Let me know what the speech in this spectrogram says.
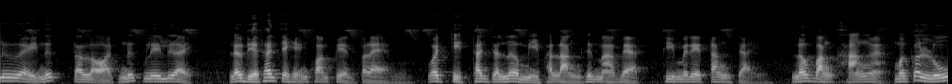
เรื่อยๆ นึกตลอดนึกเรื่อยๆ แล้วเดี๋ยวท่านจะเห็นความเปลี่ยนแปลง ว่าจิตท่านจะเริ่มมีพลังขึ้นมาแบบที่ไม่ได้ตั้งใจ แล้วบางครั้งอะมันก็รู้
